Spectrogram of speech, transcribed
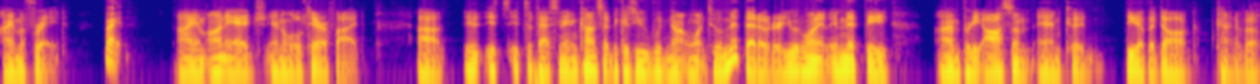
I am afraid. Right. I am on edge and a little terrified. Uh, it, it's it's a fascinating concept because you would not want to emit that odor. You would want to emit the "I'm pretty awesome and could beat up a dog" kind of a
